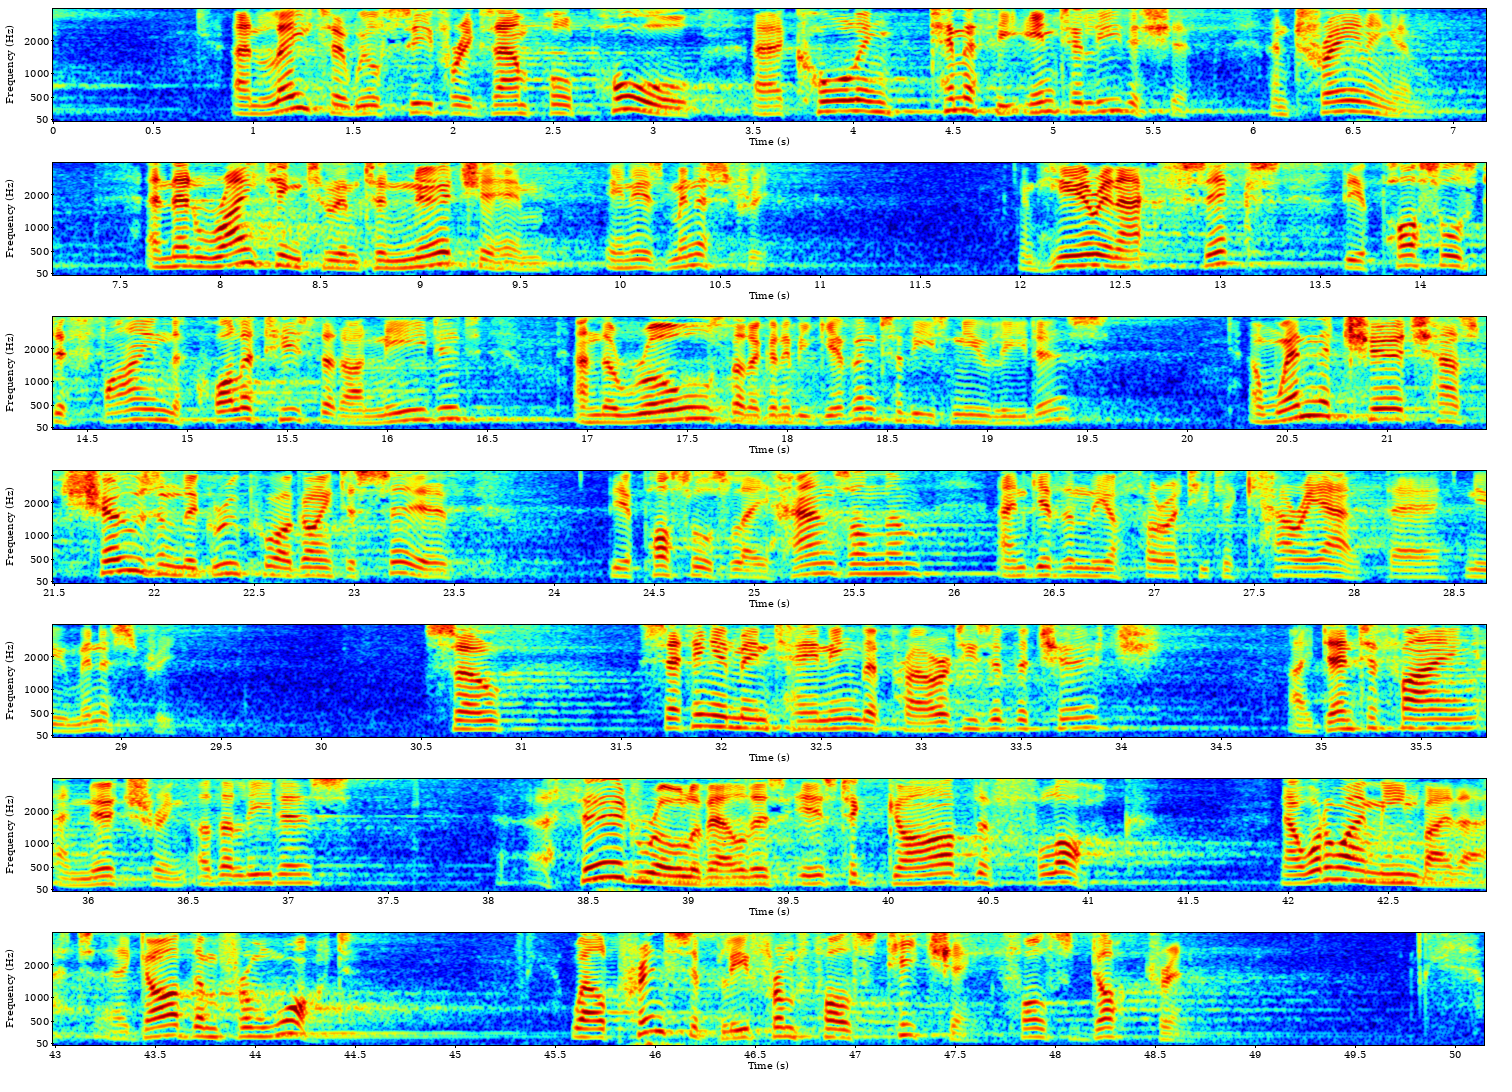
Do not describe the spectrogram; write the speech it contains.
And later, we'll see, for example, Paul uh, calling Timothy into leadership and training him, and then writing to him to nurture him in his ministry. And here in Acts 6, the apostles define the qualities that are needed and the roles that are going to be given to these new leaders. And when the church has chosen the group who are going to serve, the apostles lay hands on them and give them the authority to carry out their new ministry. So, setting and maintaining the priorities of the church, identifying and nurturing other leaders. A third role of elders is to guard the flock. Now, what do I mean by that? Uh, guard them from what? Well, principally from false teaching, false doctrine.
